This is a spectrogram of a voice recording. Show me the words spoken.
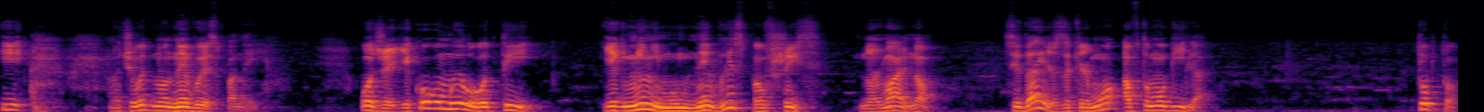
І, очевидно, не виспаний. Отже, якого милого ти, як мінімум, не виспавшись нормально, сідаєш за кермо автомобіля. Тобто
